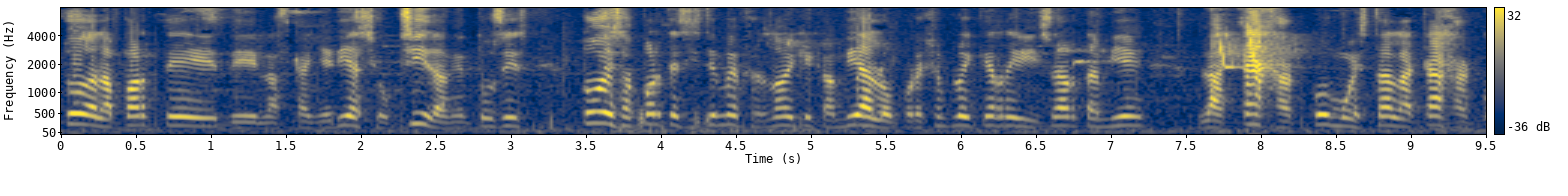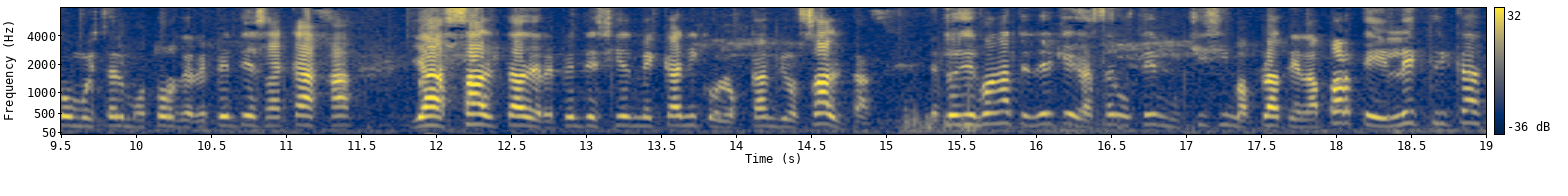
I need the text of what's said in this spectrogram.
toda la parte de las cañerías se oxidan. Entonces, toda esa parte del sistema de frenado hay que cambiarlo. Por ejemplo, hay que revisar también la caja, cómo está la caja, cómo está el motor. De repente esa caja ya salta, de repente si es mecánico los cambios saltan. Entonces van a tener que gastar ustedes muchísima plata. En la parte eléctrica,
